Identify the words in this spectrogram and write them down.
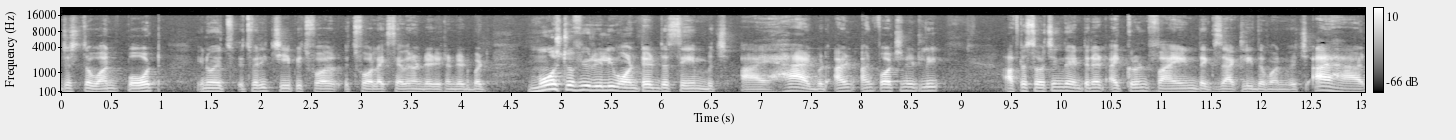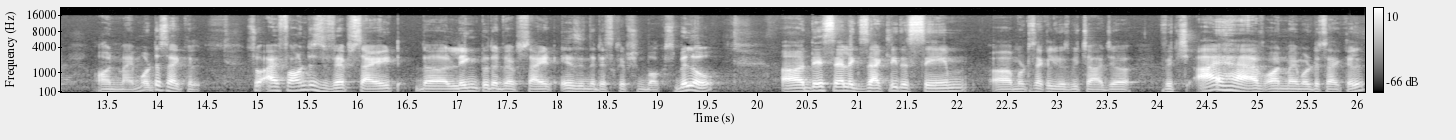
just the one port. You know, it's it's very cheap. It's for it's for like 700, 800. But most of you really wanted the same which I had. But un- unfortunately, after searching the internet, I couldn't find exactly the one which I had on my motorcycle. So I found this website. The link to that website is in the description box below. Uh, they sell exactly the same uh, motorcycle USB charger which I have on my motorcycle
